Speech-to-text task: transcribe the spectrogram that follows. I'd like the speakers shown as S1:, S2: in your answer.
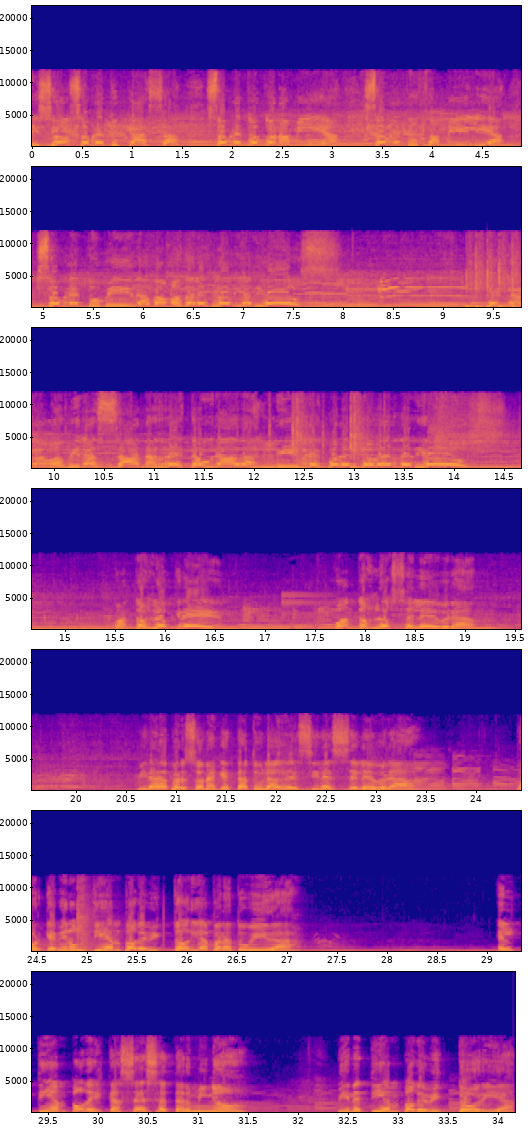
S1: bendición sobre tu casa, sobre tu economía, sobre tu familia, sobre tu vida. Vamos, dale gloria a Dios. Declaramos vidas sanas, restauradas, libres por el poder de Dios. ¿Cuántos lo creen? ¿Cuántos lo celebran? Mira a la persona que está a tu lado y decirle celebra. Porque viene un tiempo de victoria para tu vida. El tiempo de escasez se terminó. Viene tiempo de victoria.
